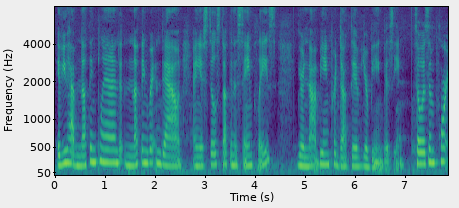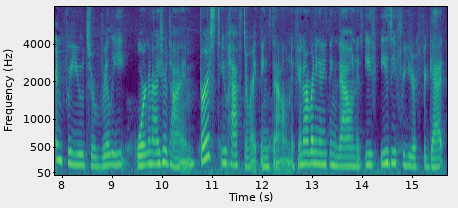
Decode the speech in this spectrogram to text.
If you have nothing planned, nothing written down, and you're still stuck in the same place, you're not being productive, you're being busy. So it's important for you to really organize your time. First, you have to write things down. If you're not writing anything down, it's e- easy for you to forget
